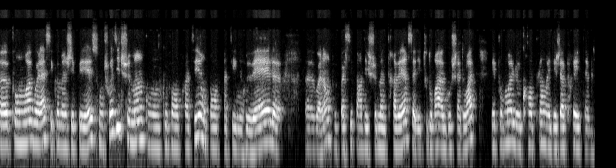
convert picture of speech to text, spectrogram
Euh, pour moi, voilà, c'est comme un GPS. On choisit le chemin qu'on va emprunter. On peut emprunter une ruelle, voilà, on peut passer par des chemins de traverse, aller tout droit à gauche, à droite. Mais pour moi, le grand plan est déjà préétabli.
